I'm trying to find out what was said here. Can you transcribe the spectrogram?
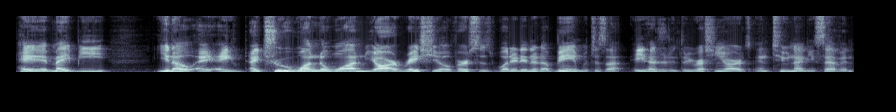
hey, it may be, you know, a, a, a true one to one yard ratio versus what it ended up being, which is a 803 rushing yards and 297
